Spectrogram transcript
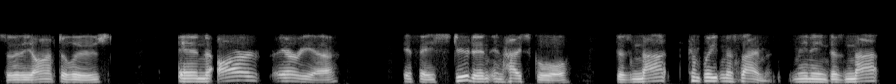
so that they don't have to lose. In our area, if a student in high school does not complete an assignment, meaning does not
